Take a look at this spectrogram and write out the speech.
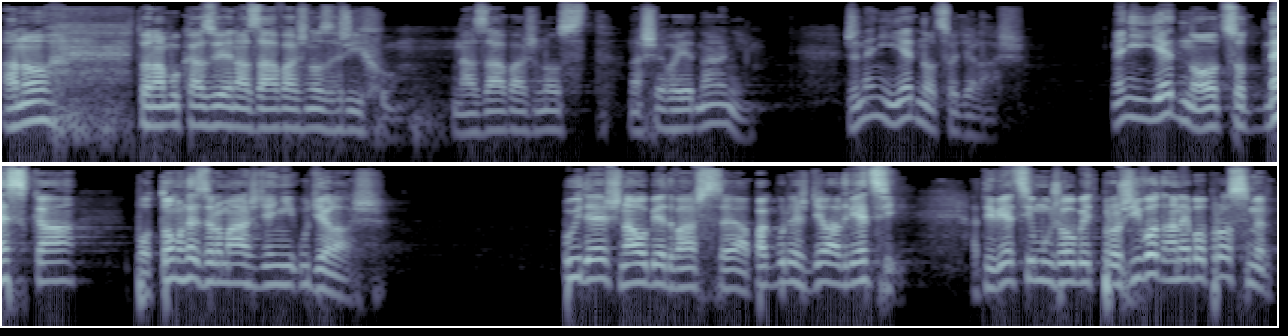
Ano, to nám ukazuje na závažnost hříchu, na závažnost našeho jednání. Že není jedno, co děláš. Není jedno, co dneska po tomhle zhromáždění uděláš. Půjdeš, naobědváš se a pak budeš dělat věci. A ty věci můžou být pro život anebo pro smrt.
